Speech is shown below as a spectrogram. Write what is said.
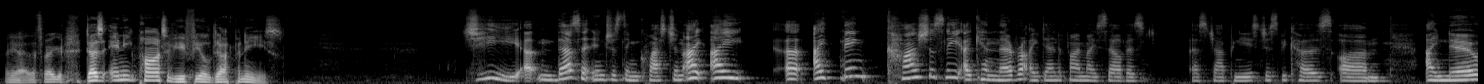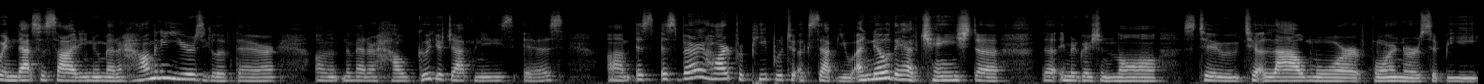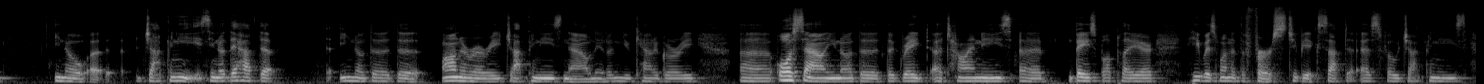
Yeah, that's very good. Does any part of you feel Japanese? Gee, um, that's an interesting question. I I uh, I think consciously I can never identify myself as as Japanese just because um, I know in that society, no matter how many years you live there, uh, no matter how good your Japanese is, um, it's, it's very hard for people to accept you. I know they have changed the, the immigration laws to, to allow more foreigners to be you know, uh, Japanese. You know, they have the, you know, the the honorary Japanese now. You a new category. Uh, Osan, you know, the the great uh, Chinese uh, baseball player, he was one of the first to be accepted as faux Japanese.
